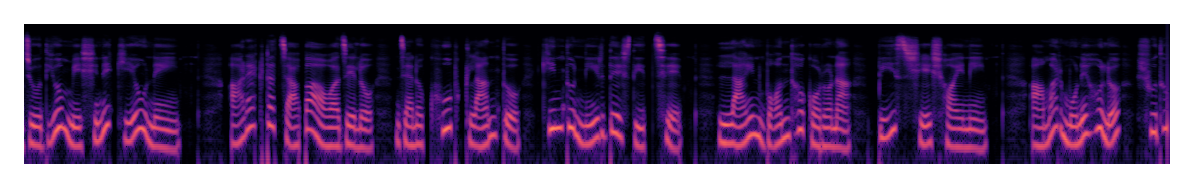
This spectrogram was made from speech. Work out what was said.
যদিও মেশিনে কেউ নেই। আর একটা চাপা আওয়াজ এলো, যেন খুব ক্লান্ত, কিন্তু নির্দেশ দিচ্ছে। লাইন বন্ধ করো না, পিস শেষ হয়নি। আমার মনে হলো শুধু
